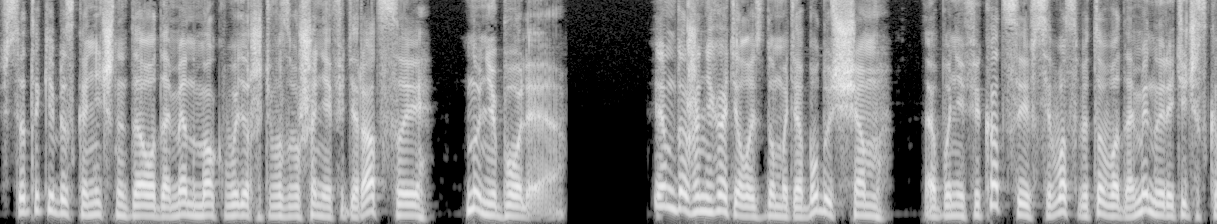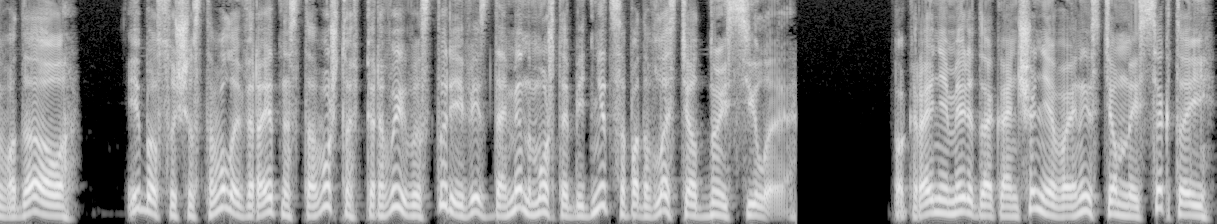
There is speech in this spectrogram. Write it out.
Всё-таки бесконечный Дао-домен мог выдержать возвышение Федерации, но не более. Им даже не хотелось думать о будущем, об унификации всего святого домена еретического Дао, ибо существовала вероятность того, что впервые в истории весь домен может объединиться под властью одной силы. По крайней мере, до окончания войны с темной сектой,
